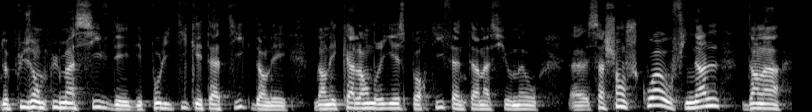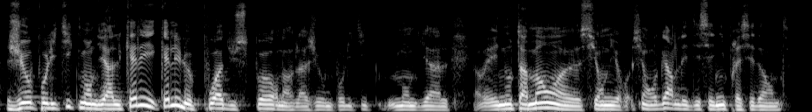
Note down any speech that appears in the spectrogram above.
de plus en plus massive des, des, politiques étatiques dans les, dans les calendriers sportifs internationaux, ça change quoi au final dans la géopolitique mondiale? Quel est, quel est le poids du sport dans la géopolitique mondiale? Et notamment si, on si on regarde les décennies précédentes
